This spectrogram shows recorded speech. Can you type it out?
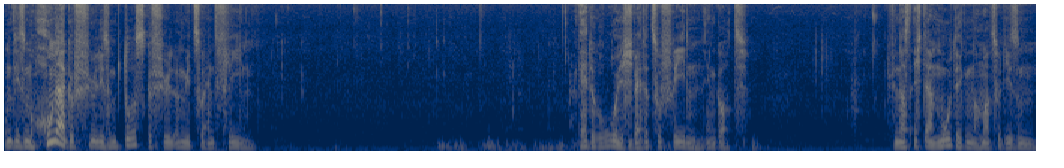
um diesem Hungergefühl, diesem Durstgefühl irgendwie zu entfliehen? Werde ruhig, werde zufrieden in Gott. Ich finde das echt ermutigend, nochmal zu diesem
